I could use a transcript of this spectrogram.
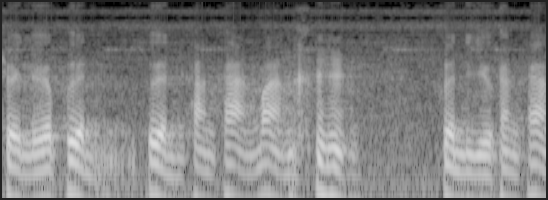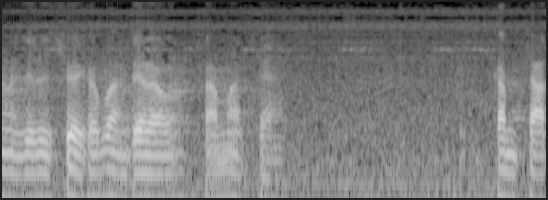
ช่วยเหลือเพื่อนเพื่อนข้างๆบ้าง เพื่อนที่อยู่ข้างๆเราจะได้ช่วยเขาบ้างแต่เราสามารถจะ กำจัด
